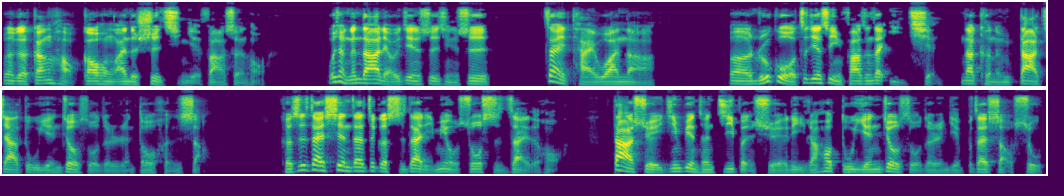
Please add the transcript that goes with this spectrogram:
那个刚好高鸿安的事情也发生哦。我想跟大家聊一件事情，是在台湾呐，呃，如果这件事情发生在以前，那可能大家读研究所的人都很少。可是，在现在这个时代里面，我说实在的哈，大学已经变成基本学历，然后读研究所的人也不在少数。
